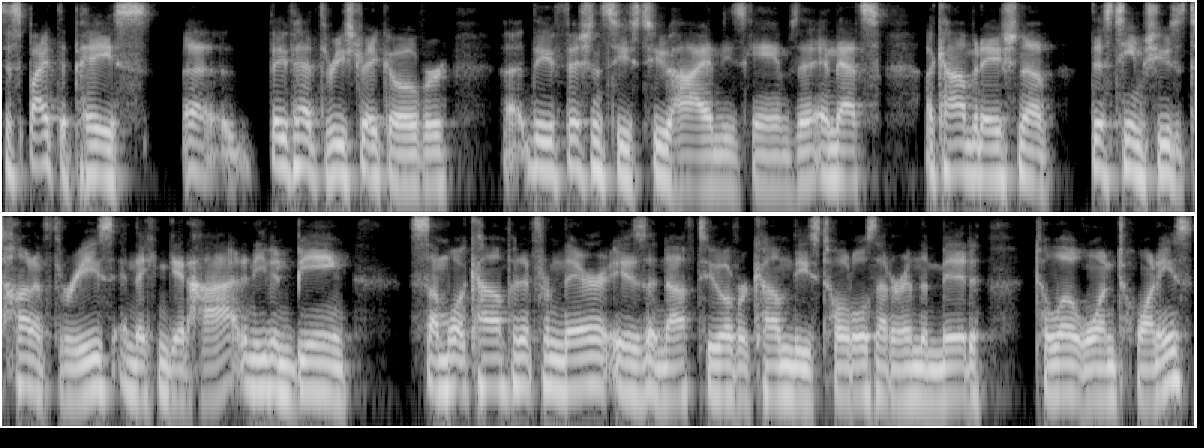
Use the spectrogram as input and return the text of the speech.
despite the pace, uh, they've had three straight go over. Uh, the efficiency is too high in these games, and, and that's a combination of this team shoots a ton of threes and they can get hot, and even being somewhat competent from there is enough to overcome these totals that are in the mid to low 120s.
